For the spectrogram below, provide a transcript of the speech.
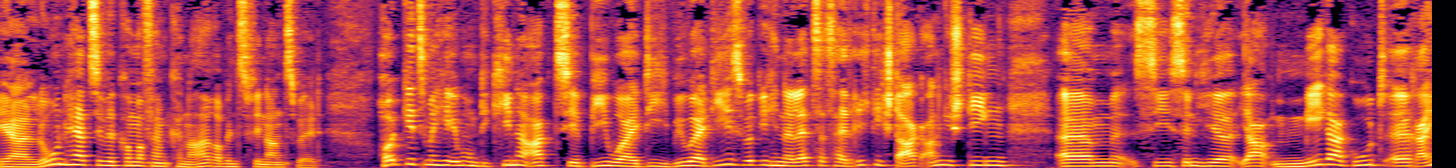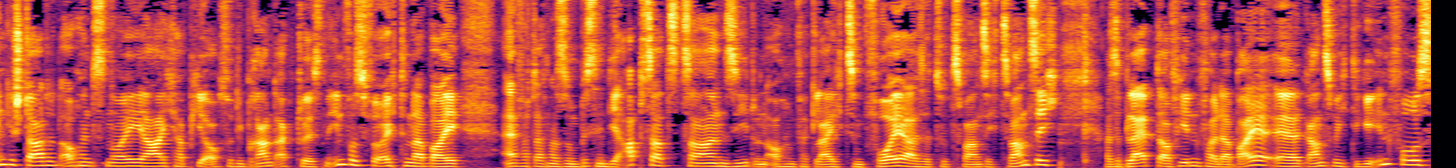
Ja, hallo und herzlich willkommen auf meinem Kanal Robins Finanzwelt. Heute geht es mir hier eben um die China-Aktie BYD. BYD ist wirklich in der letzter Zeit richtig stark angestiegen. Ähm, sie sind hier ja mega gut äh, reingestartet, auch ins neue Jahr. Ich habe hier auch so die brandaktuellsten Infos für euch dann dabei. Einfach, dass man so ein bisschen die Absatzzahlen sieht und auch im Vergleich zum Vorjahr, also zu 2020. Also bleibt da auf jeden Fall dabei. Äh, ganz wichtige Infos.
